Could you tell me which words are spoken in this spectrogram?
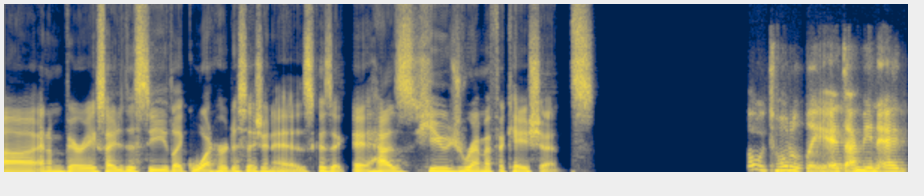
Uh, and I'm very excited to see like what her decision is because it, it has huge ramifications. Oh, totally. It. I mean, it,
